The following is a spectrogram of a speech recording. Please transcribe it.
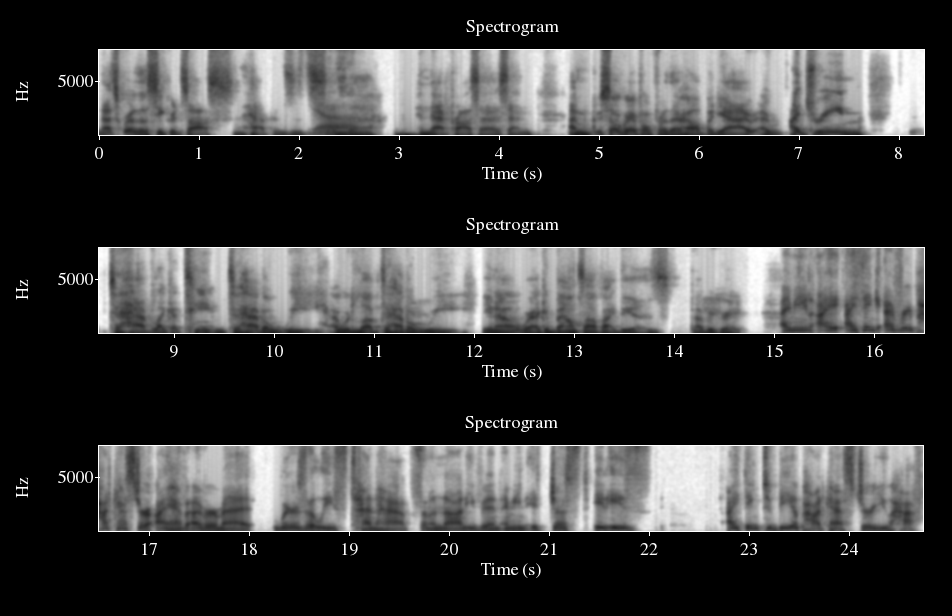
that's where the secret sauce happens. It's Yeah. in the in that process, and I'm so grateful for their help. But yeah, I, I, I dream to have like a team, to have a we. I would love to have a we, you know, where I could bounce Yeah. off ideas. That'd be great. I mean, I, I think every podcaster I have ever met wears at least 10 hats. And I'm not even, I mean, it just, it is, I think to be a podcaster, you have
